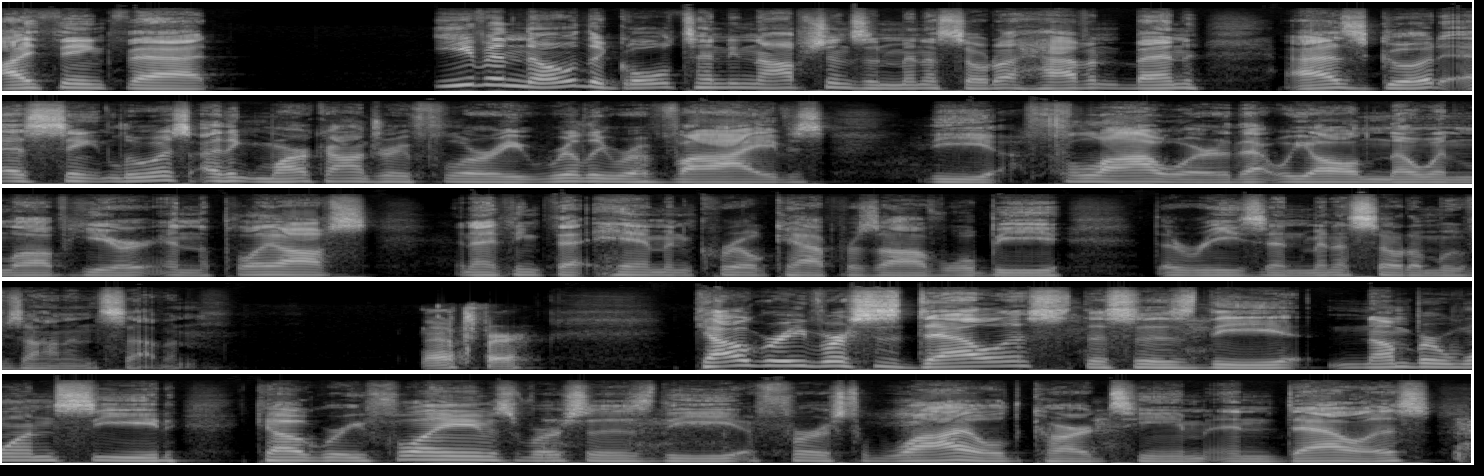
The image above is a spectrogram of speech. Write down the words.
I think that even though the goaltending options in Minnesota haven't been as good as St. Louis, I think Marc Andre Fleury really revives the flower that we all know and love here in the playoffs. And I think that him and Kirill Kaprizov will be the reason Minnesota moves on in seven. That's fair. Calgary versus Dallas. This is the number one seed Calgary Flames versus the first wild card team in Dallas. Uh,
